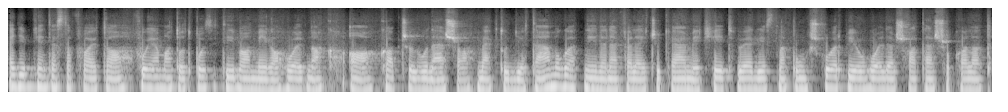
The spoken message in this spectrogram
Egyébként ezt a fajta folyamatot pozitívan még a holdnak a kapcsolódása meg tudja támogatni, de ne felejtsük el, még hétfő egész napunk skorpió holdas hatások alatt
